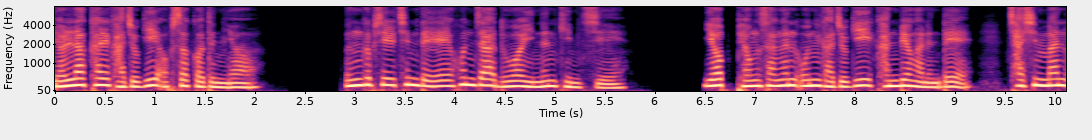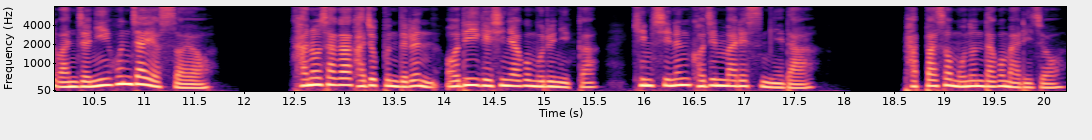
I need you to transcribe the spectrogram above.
연락할 가족이 없었거든요. 응급실 침대에 혼자 누워있는 김 씨. 옆 병상은 온 가족이 간병하는데 자신만 완전히 혼자였어요. 간호사가 가족분들은 어디 계시냐고 물으니까 김 씨는 거짓말했습니다. 바빠서 못 온다고 말이죠.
